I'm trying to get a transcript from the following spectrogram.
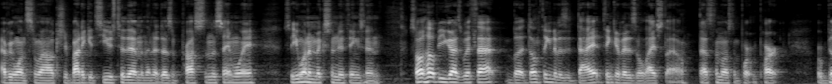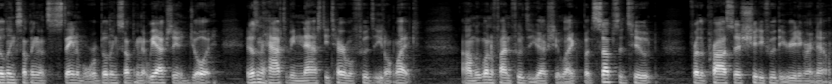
every once in a while because your body gets used to them and then it doesn't process them the same way. So you want to mix some new things in. So I'll help you guys with that, but don't think of it as a diet, think of it as a lifestyle. That's the most important part. We're building something that's sustainable. We're building something that we actually enjoy. It doesn't have to be nasty, terrible foods that you don't like. Um, we want to find foods that you actually like, but substitute for the processed, shitty food that you're eating right now.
